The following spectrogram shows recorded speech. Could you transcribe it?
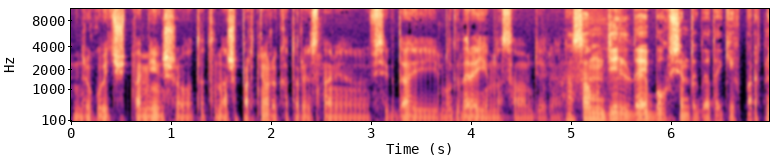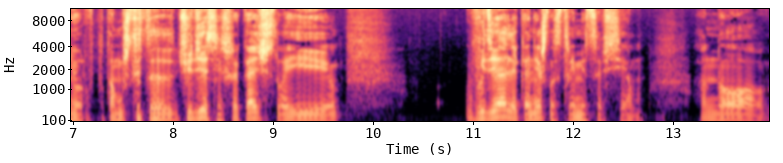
другой чуть поменьше. Вот это наши партнеры, которые с нами всегда, и благодаря им на самом деле. На самом деле, дай бог всем тогда таких партнеров, потому что это чудеснейшее качество, и в идеале, конечно, стремиться всем. Но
